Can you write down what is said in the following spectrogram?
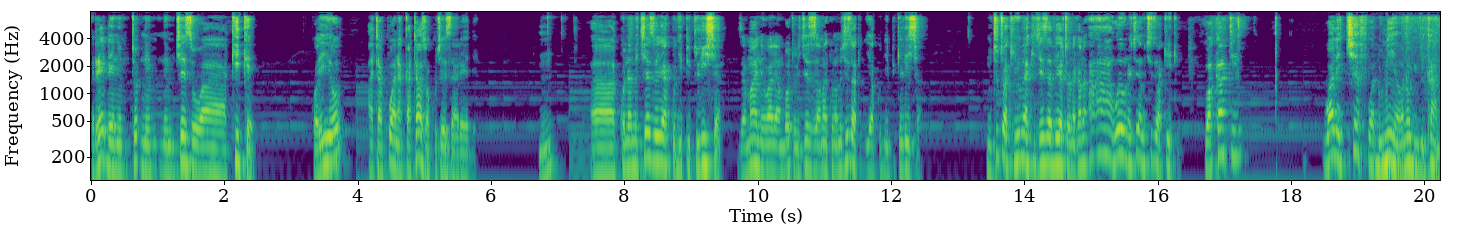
rede ni, mto, ni, ni mchezo wa kike, kwa hiyo atakuwa anakatazwa kucheza rede hmm? Uh, kuna michezo ile ya kujipikilisha zamani, wale ambao tulicheza zamani, kuna michezo ya kujipikilisha. Mtoto wa kiume akicheza vile ataonekana ah, wewe unacheza mchezo wa kike, wakati wale chef wa dunia wanaojulikana,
